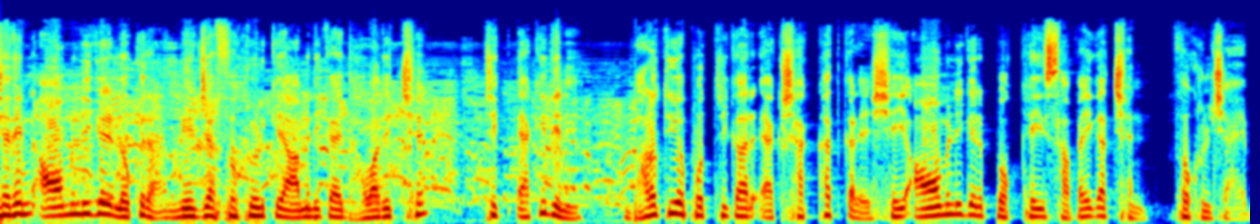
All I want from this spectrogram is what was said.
যেদিন আওয়ামী লীগের লোকেরা মির্জা ফখরুলকে আমেরিকায় ধাওয়া দিচ্ছে, ঠিক একই দিনে ভারতীয় পত্রিকার এক সাক্ষাৎকারে সেই আওয়ামী লীগের পক্ষেই সাফাই গাচ্ছেন ফখরুল সাহেব।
